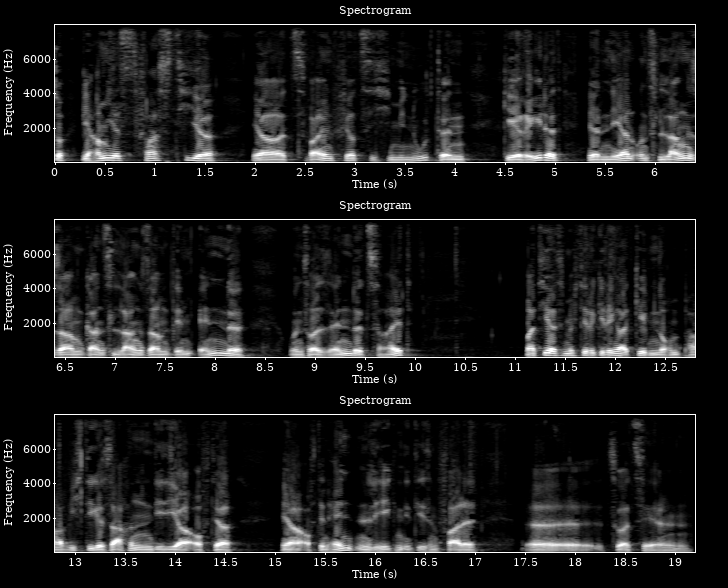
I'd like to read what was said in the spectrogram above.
So, wir haben jetzt fast hier ja 42 Minuten geredet. Wir nähern uns langsam, ganz langsam dem Ende unserer Sendezeit. Matthias, ich möchte dir Gelegenheit geben, noch ein paar wichtige Sachen, die dir auf der, ja, auf den Händen liegen, in diesem Falle, äh, zu erzählen.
